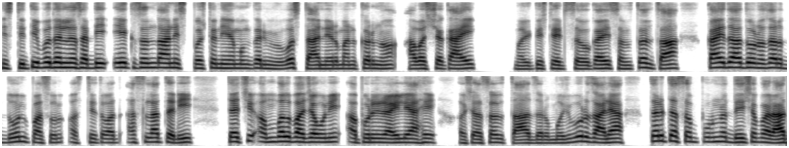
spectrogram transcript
ही स्थिती बदलण्यासाठी एक संध आणि स्पष्ट नियमांकन व्यवस्था निर्माण करणं आवश्यक आहे. मल्टीस्टेट सहकारी संस्थांचा कायदा दोन हजार दोन पासून अस्तित्वात असला तरी त्याची अंमलबजावणी अपुरी राहिली आहे. अशा संस्था जर मजबूर झाल्या तर त्या संपूर्ण देशभरात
